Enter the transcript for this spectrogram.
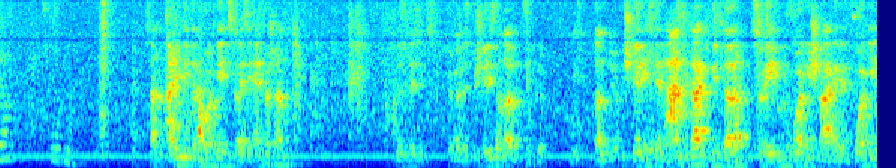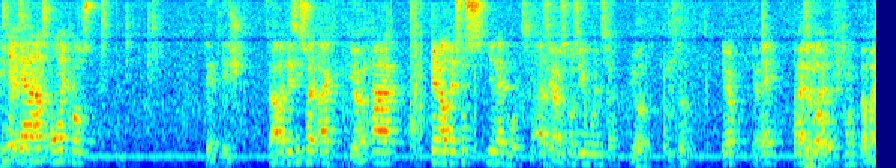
Ja. Sind alle mit der Vorgehensweise einverstanden? Müssen wir das jetzt, können wir das beschließen oder? Dann stelle ich den Antrag mit der soeben vorgeschlagenen Ich hätte Vorgehensweise. gerne eins ohne Kosten, Der Tisch. Aber das ist halt auch Ja, äh, genau das, was ihr nicht wollt. Also Ja. das, was ihr wollt. So. Ja, so. Ja, Ja. eh, da Also nochmal,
